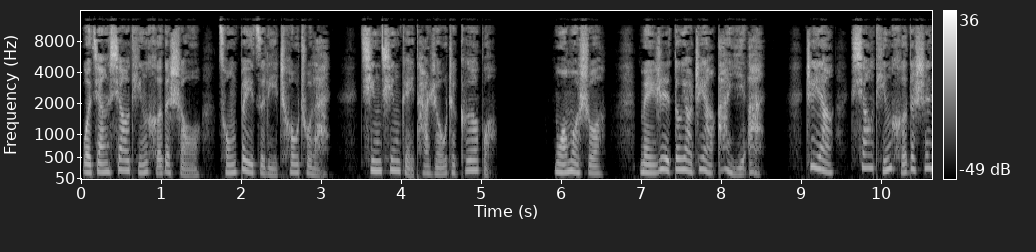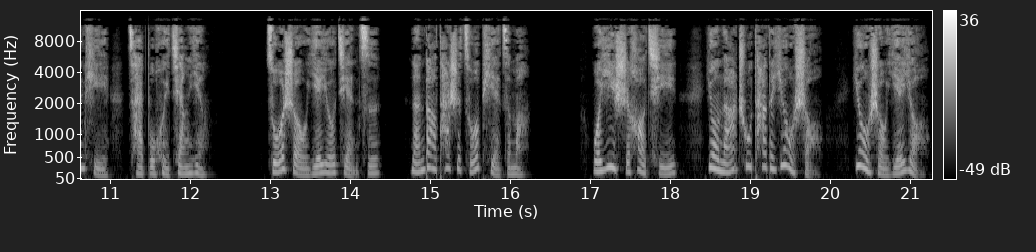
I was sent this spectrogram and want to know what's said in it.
我将萧庭和的手从被子里抽出来。轻轻给他揉着胳膊，嬷嬷说：“每日都要这样按一按，这样萧庭和的身体才不会僵硬。左手也有茧子，难道他是左撇子吗？”我一时好奇，又拿出他的右手，右手也有，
